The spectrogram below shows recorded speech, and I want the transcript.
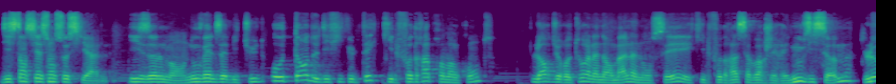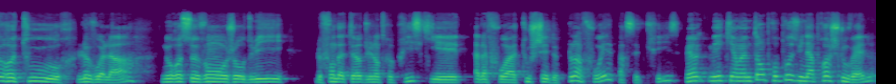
Distanciation sociale, isolement, nouvelles habitudes, autant de difficultés qu'il faudra prendre en compte lors du retour à la normale annoncé et qu'il faudra savoir gérer. Nous y sommes. Le retour, le voilà. Nous recevons aujourd'hui le fondateur d'une entreprise qui est à la fois touché de plein fouet par cette crise, mais, qui en même temps propose une approche nouvelle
